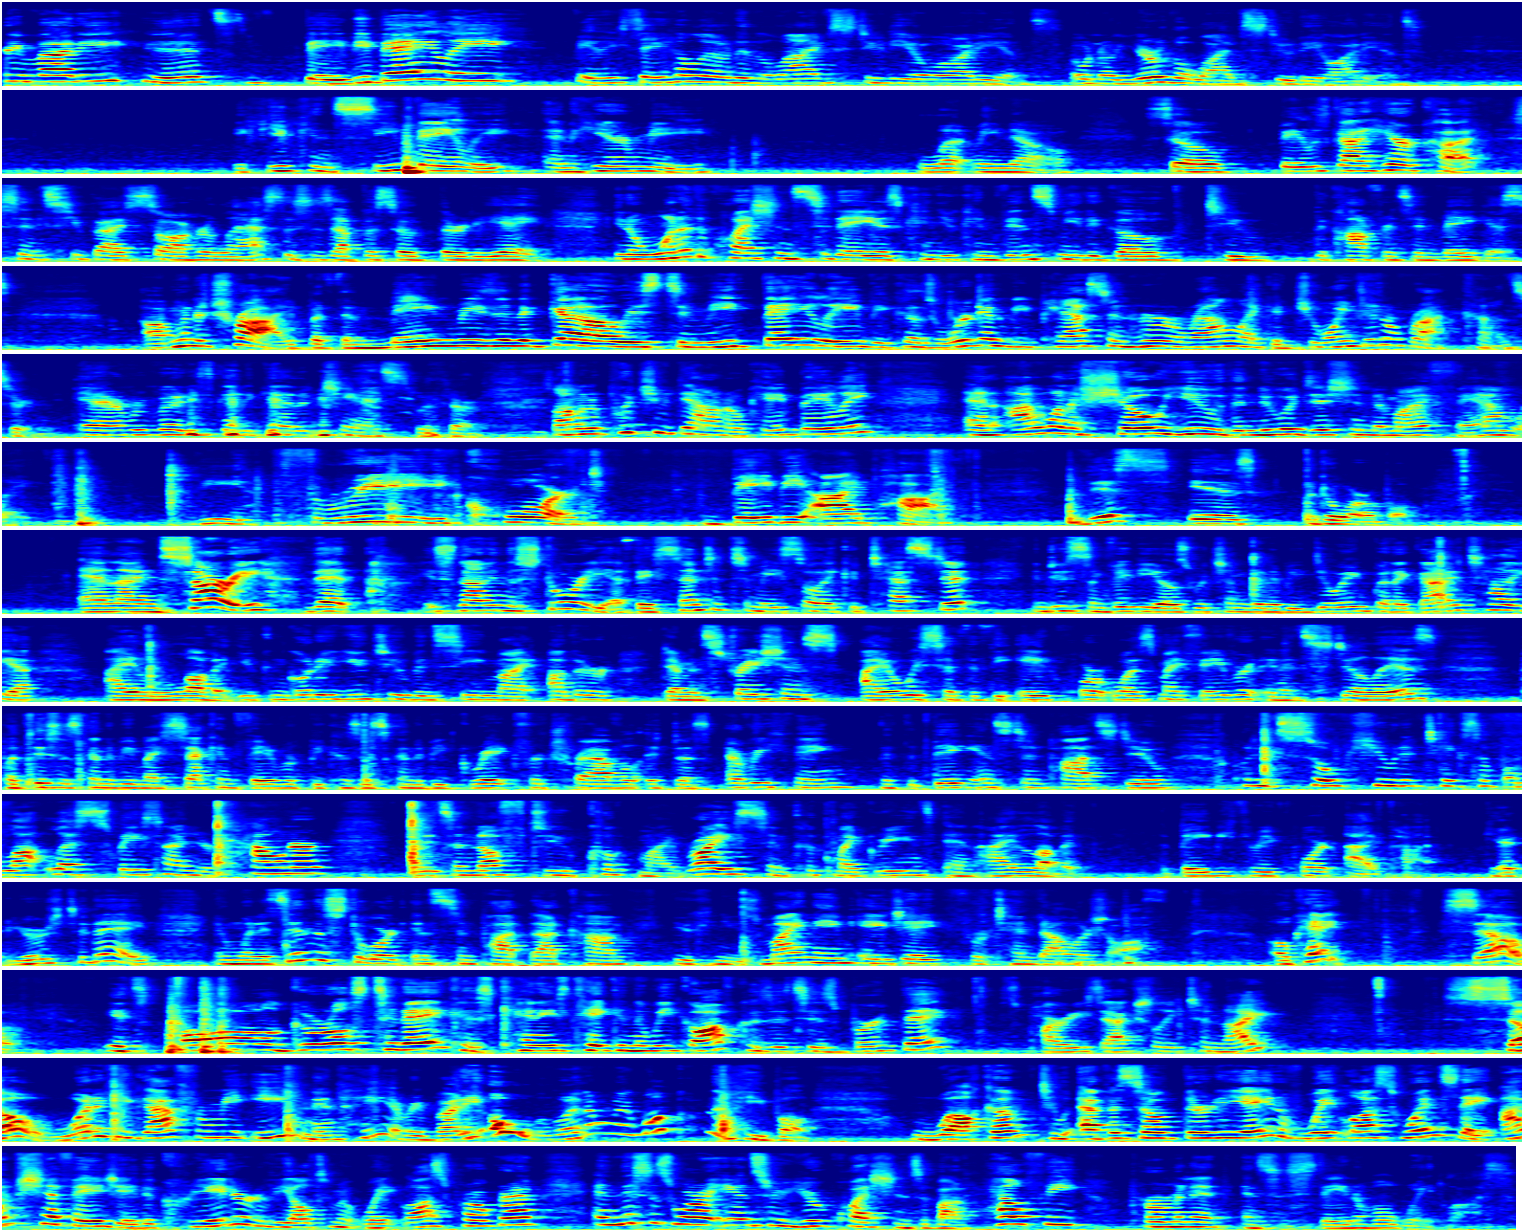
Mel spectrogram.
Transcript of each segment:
everybody. It's Baby Bailey. Bailey, say hello to the live studio audience. Oh no, you're the live studio audience. If you can see Bailey and hear me, let me know. So Bailey's got a haircut since you guys saw her last. This is episode 38. You know, one of the questions today is can you convince me to go to the conference in Vegas? I'm going to try, but the main reason to go is to meet Bailey because we're going to be passing her around like a joint at a rock concert. And Everybody's going to get a chance with her. So I'm going to put you down, okay, Bailey? And I want to show you the new addition to my family the three quart baby iPod. This is adorable. And I'm sorry that it's not in the store yet. They sent it to me so I could test it and do some videos, which I'm going to be doing. But I got to tell you, I love it. You can go to YouTube and see my other demonstrations. I always said that the 8 quart was my favorite, and it still is. But this is going to be my second favorite because it's going to be great for travel. It does everything that the big Instant Pots do. But it's so cute. It takes up a lot less space on your counter. But it's enough to cook my rice and cook my greens, and I love it. The baby 3 quart iPod. Get yours today. And when it's in the store at instantpot.com, you can use my name, AJ, for $10 off. Okay, so it's all girls today because Kenny's taking the week off because it's his birthday. His party's actually tonight. So, what have you got for me eating? And hey, everybody. Oh, why don't I welcome the people? Welcome to episode 38 of Weight Loss Wednesday. I'm Chef AJ, the creator of the Ultimate Weight Loss Program, and this is where I answer your questions about healthy, permanent, and sustainable weight loss.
